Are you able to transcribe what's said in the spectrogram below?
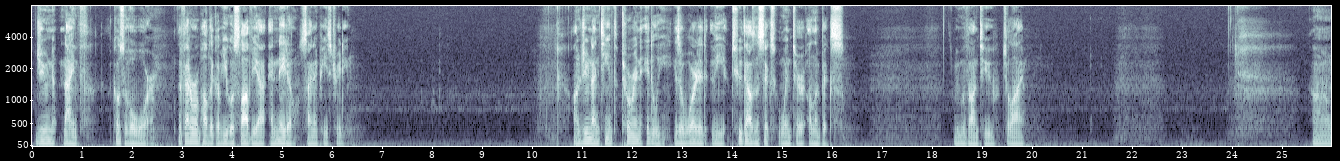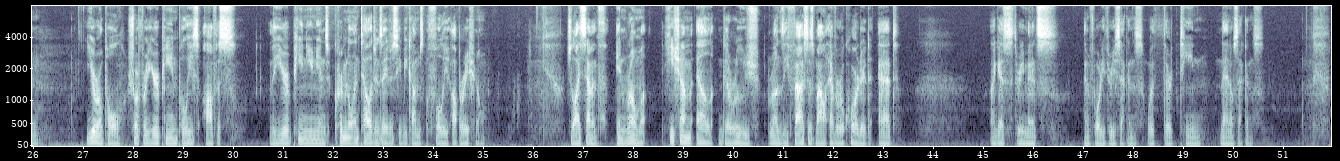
June 9th, Kosovo War. The Federal Republic of Yugoslavia and NATO sign a peace treaty. On June 19th, Turin, Italy is awarded the 2006 Winter Olympics. We move on to July. Europol, short for European Police Office, the European Union's criminal intelligence agency becomes fully operational. July 7th, in Rome, Hicham El Guerrouj runs the fastest mile ever recorded at, I guess, 3 minutes and 43 seconds with 13 nanoseconds.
